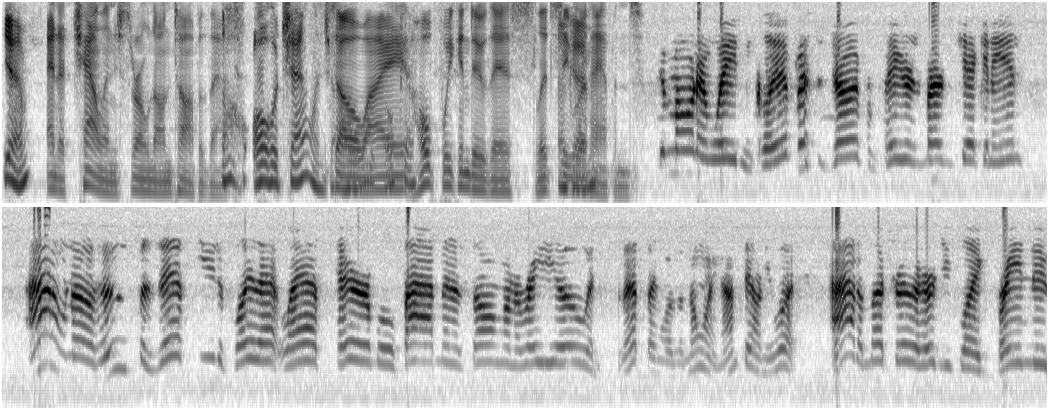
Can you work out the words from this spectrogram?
Yeah. and a challenge thrown on top of that. Oh, oh, a challenge. so Oh, I okay. hope we can do this. Let's see Okay. what happens. Good morning, Wade and Cliff. This is Joe from Petersburg checking in. I don't know who possessed you to play that last terrible five minute song on the radio, and that thing was annoying. I'm telling you what, I'd have much rather heard you play Brand New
